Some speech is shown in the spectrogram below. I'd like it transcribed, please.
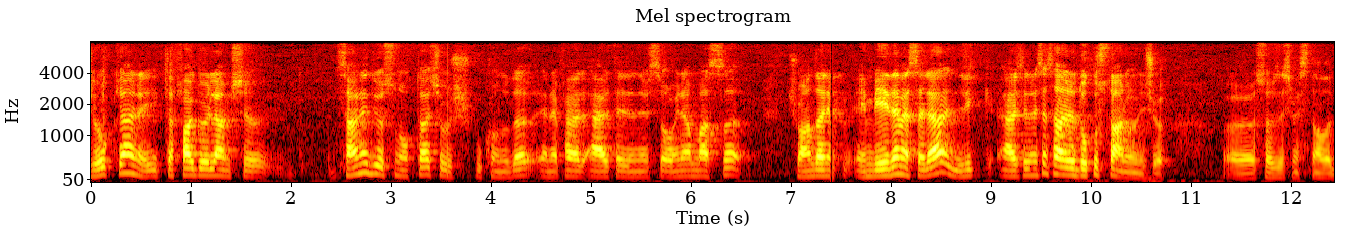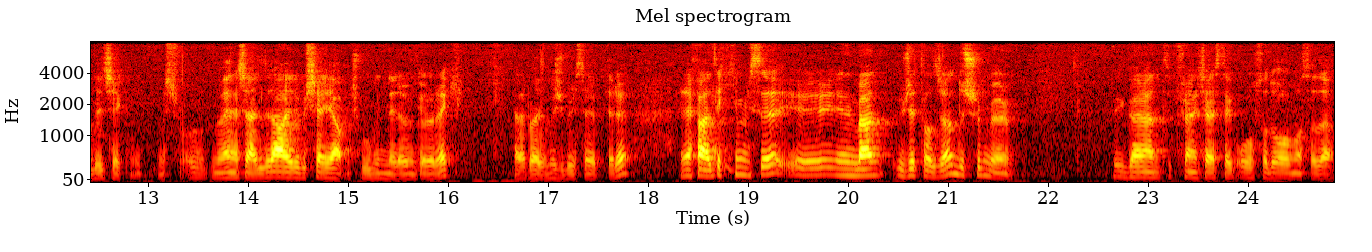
Yok yani ilk defa görülen bir şey. Sen ne diyorsun Oktay Çavuş bu konuda? NFL ertelenirse oynanmazsa şu anda hani NBA'de mesela lig ertelenirse sadece 9 tane oyuncu e, sözleşmesini alabilecekmiş. Menajerleri ayrı bir şey yapmış bugünleri öngörerek. Yani böyle mücbir sebepleri. NFL'de kimsenin ben ücret alacağını düşünmüyorum. Garanti franchise tag olsa da olmasa da.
